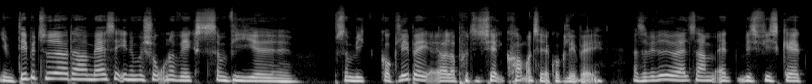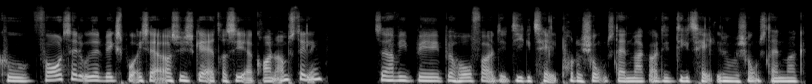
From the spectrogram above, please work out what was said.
Jamen det betyder jo, at der er en masse innovation og vækst, som vi, øh, som vi går glip af, eller potentielt kommer til at gå glip af. Altså vi ved jo alle sammen, at hvis vi skal kunne fortsætte ud af et vækstspor, især også hvis vi skal adressere grøn omstilling, så har vi behov for det digitale produktions Danmark og det digitale innovations Danmark.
